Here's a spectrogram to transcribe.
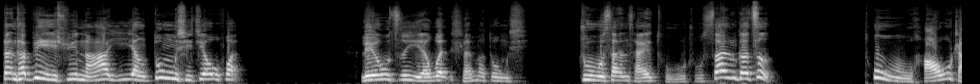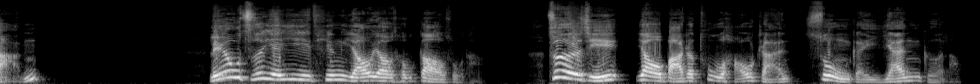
但他必须拿一样东西交换。”刘子也问：“什么东西？”朱三才吐出三个字。兔毫斩。刘子业一听，摇摇头，告诉他，自己要把这兔毫斩送给严阁老。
